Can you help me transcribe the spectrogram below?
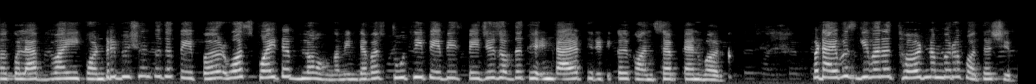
uh, collab, my contribution to the paper was quite a long. I mean, there was two, three pages of the th entire theoretical concept and work. But I was given a third number of authorship,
